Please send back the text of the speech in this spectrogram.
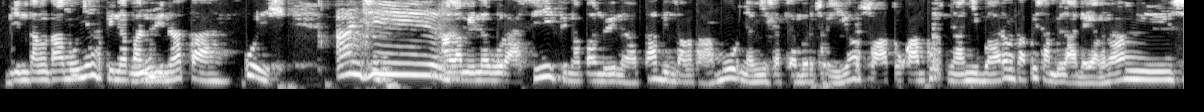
Bintang tamunya Vina Panduwinata. Wih, Anjir. malam inaugurasi Vina Panduwinata bintang tamu nyanyi September Ceria satu kampus nyanyi bareng tapi sambil ada yang nangis,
